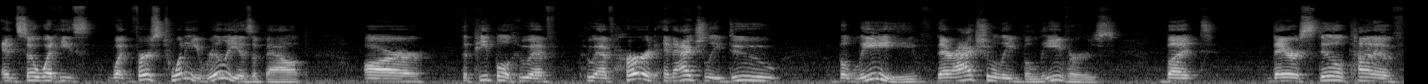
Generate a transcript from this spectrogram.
and so what he's what verse 20 really is about are the people who have who have heard and actually do believe they're actually believers, but they're still kind of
